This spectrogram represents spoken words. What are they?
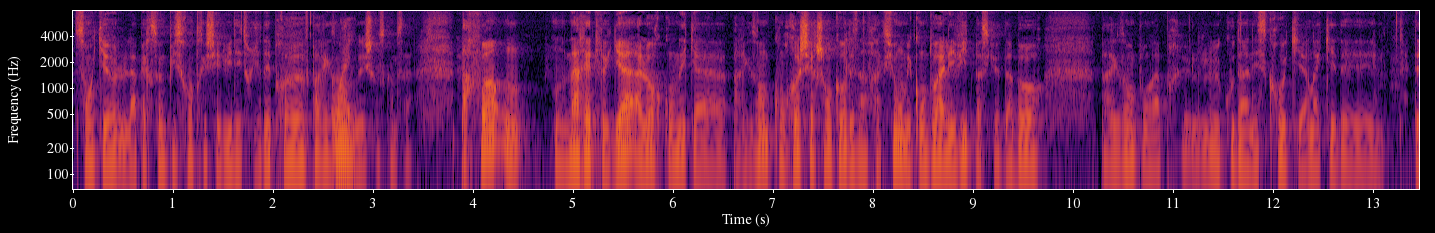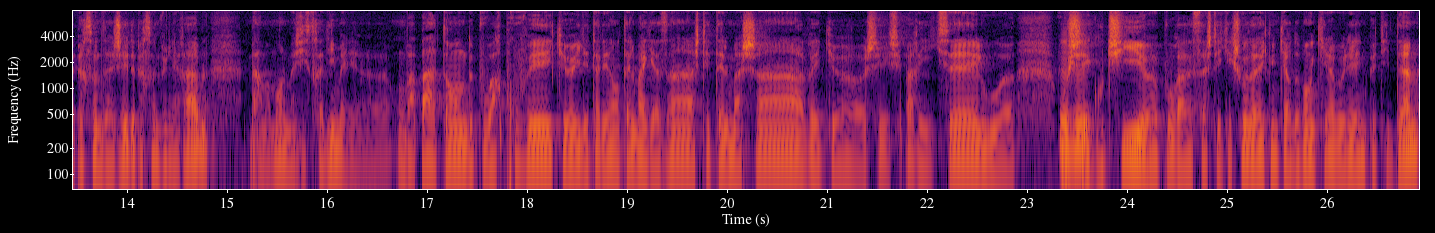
sans que la personne puisse rentrer chez lui, détruire des preuves, par exemple, ou des choses comme ça. Parfois, on, on arrête le gars alors qu'on est qu'à, par exemple, qu'on recherche encore des infractions, mais qu'on doit aller vite parce que d'abord, par exemple, on a pris le coup d'un escroc qui arnaquait des, des, personnes âgées, des personnes vulnérables. Ben à un moment, le magistrat dit Mais euh, on va pas attendre de pouvoir prouver qu'il est allé dans tel magasin, acheter tel machin avec, euh, chez, chez, Paris XL ou, euh, ou mhm. chez Gucci pour s'acheter quelque chose avec une carte de banque qu'il a volée à une petite dame.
